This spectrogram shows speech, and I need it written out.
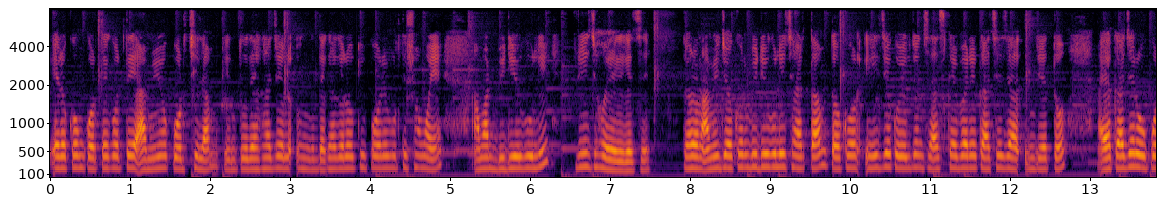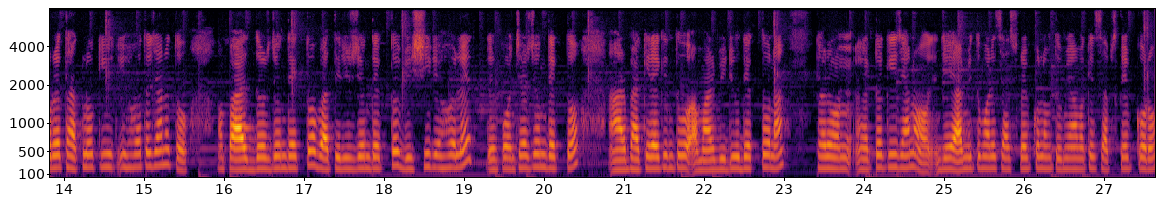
এরকম করতে করতে আমিও করছিলাম। কিন্তু দেখা গেল দেখা গেল কি পরবর্তী সময়ে আমার ভিডিওগুলি ফ্রিজ হয়ে গেছে। কারণ আমি যখন ভিডিওগুলি ছাড়তাম, তখন এই যে কয়েকজন সাবস্ক্রাইবারের কাছে যেত, এক হাজার উপরে থাকলেও কি কি হতো জানো তো? পাঁচ দশজন দেখতো বা তিরিশ জন দেখতো, বেশি হলে পঞ্চাশ জন দেখতো, আর বাকিরা কিন্তু আমার ভিডিও দেখতো না। কারণ একটা কি জানো, যে আমি তোমারে সাবস্ক্রাইব করলাম, তুমি আমাকে সাবস্ক্রাইব করো,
